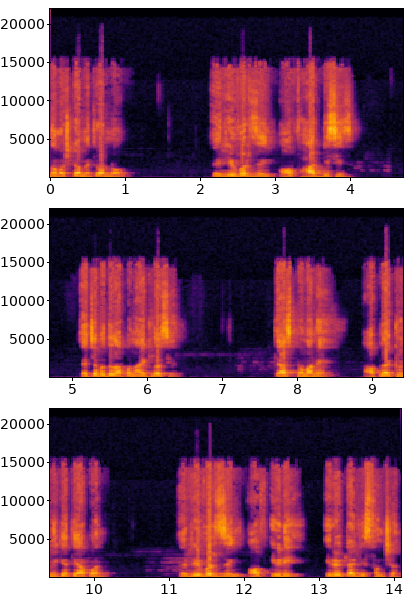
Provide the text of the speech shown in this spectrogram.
नमस्कार मित्रांनो. रिव्हर्सिंग ऑफ हार्ट डिसीज याच्याबद्दल आपण ऐकलं असेल. त्याचप्रमाणे आपल्या क्लिनिक येथे आपण reversing of ED erectile dysfunction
